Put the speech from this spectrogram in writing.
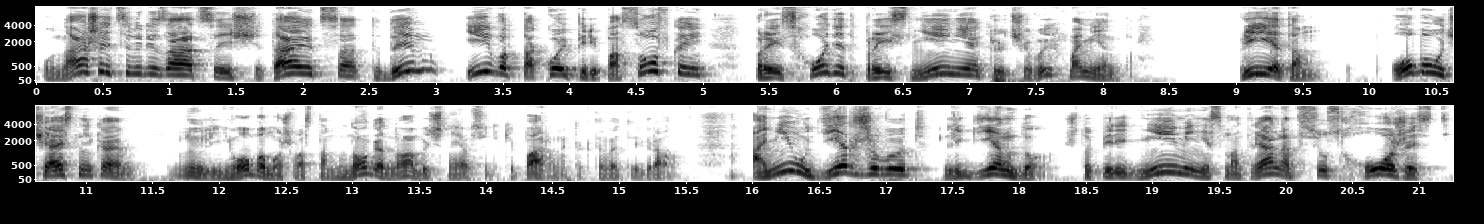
У нашей цивилизации считается тдым, и вот такой перепасовкой происходит прояснение ключевых моментов. При этом оба участника, ну или не оба, может вас там много, но обычно я все-таки парно как-то в это играл. Они удерживают легенду, что перед ними, несмотря на всю схожесть,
